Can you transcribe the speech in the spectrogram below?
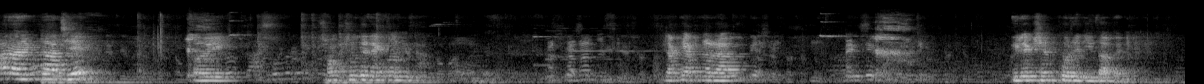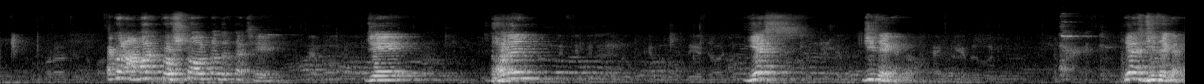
আর আরেকটা আছে ওই সংসদের একজন যাকে আপনারা ইলেকশন করে জিতাবেন। এখন আমার প্রশ্ন আপনাদের কাছে যে ধরেন ইয়েস জিতে গেল। ইয়েস জিতে গেল।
